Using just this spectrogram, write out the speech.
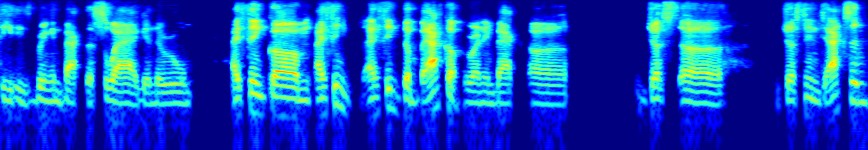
he, he's bringing back the swag in the room. I think um I think I think the backup running back uh just uh Justin Jackson.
